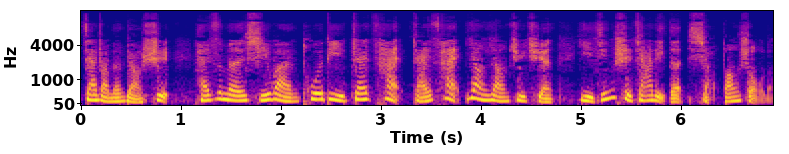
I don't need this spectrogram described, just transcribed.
家长们表示，孩子们洗碗、拖地、摘菜、摘菜，样样俱全，已经是家里的小帮手了。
